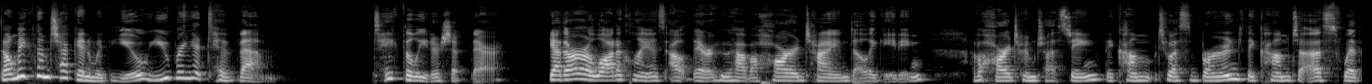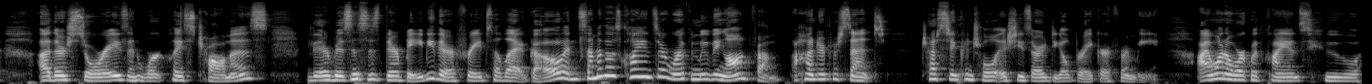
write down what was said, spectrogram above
Don't make them check in with you, you bring it to them. Take the leadership there. Yeah, there are a lot of clients out there who have a hard time delegating, have a hard time trusting. They come to us burned, they come to us with other stories and workplace traumas. Their business is their baby, they're afraid to let go. And some of those clients are worth moving on from 100%. Trust and control issues are a deal breaker for me. I want to work with clients who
